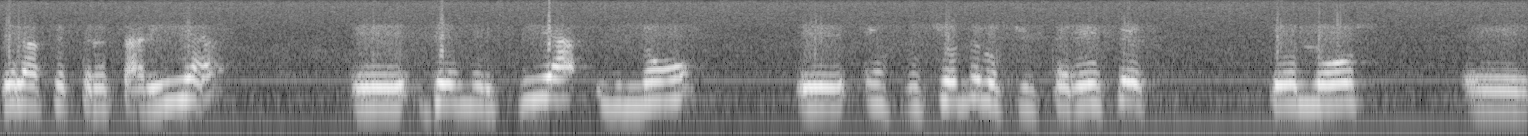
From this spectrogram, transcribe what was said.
de la Secretaría eh, de Energía y no eh, en función de los intereses de los eh,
